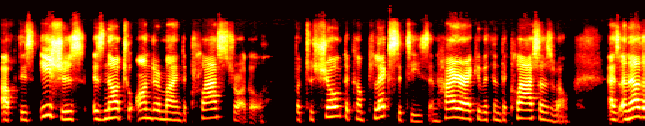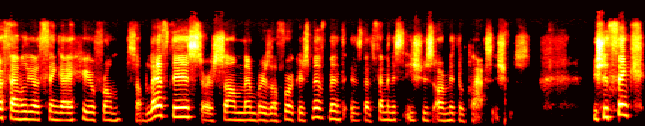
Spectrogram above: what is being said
up these issues is not to undermine the class struggle, but to show the complexities and hierarchy within the class as well, as another familiar thing I hear from some leftists or some members of workers' movement is that feminist issues are middle class issues. We should think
